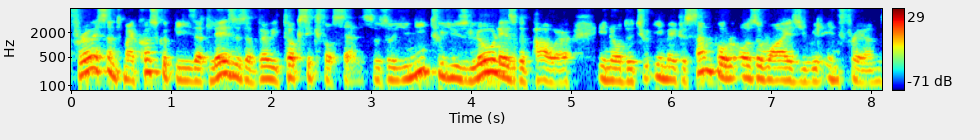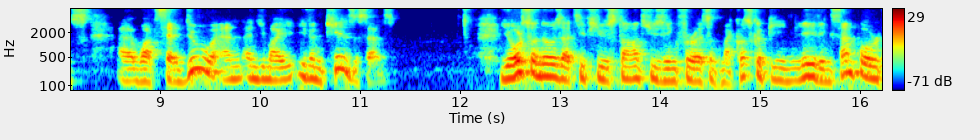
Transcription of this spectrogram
fluorescent microscopy, that lasers are very toxic for cells. So, so you need to use low laser power in order to image a sample, otherwise you will influence uh, what cells do, and, and you might even kill the cells. You also know that if you start using fluorescent microscopy in living sample,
